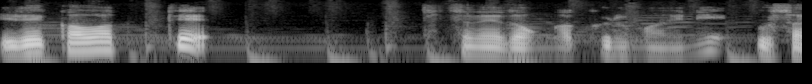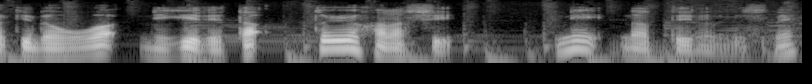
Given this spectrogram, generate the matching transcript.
入れ替わって、キツネ丼が来る前にウサギ丼は逃げれたという話になっているんですね。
